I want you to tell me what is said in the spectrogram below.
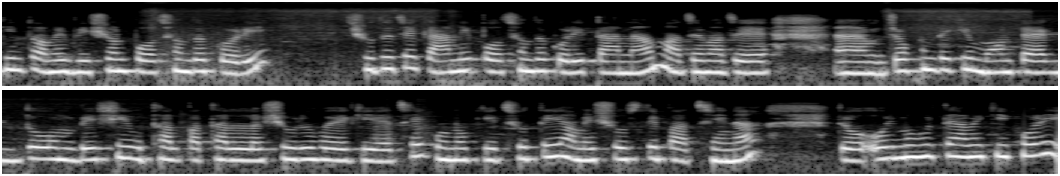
কিন্তু আমি ভীষণ পছন্দ করি। শুধু যে গানই পছন্দ করি তা না, মাঝে মাঝে যখন দেখি মনটা একদম বেশি উথাল পাথাল শুরু হয়ে গিয়েছে, কোনো কিছুতেই আমি স্বস্তি পাচ্ছি না। তো ওই মুহূর্তে আমি কি করি?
